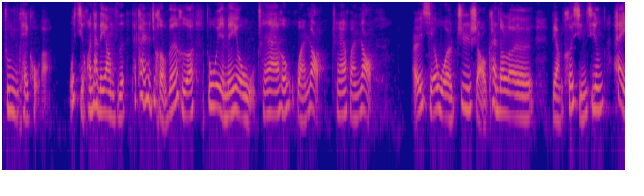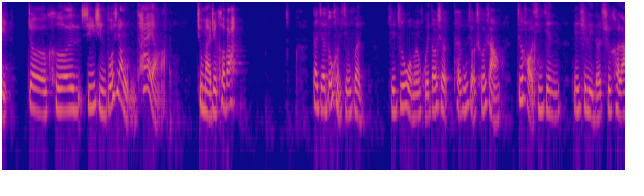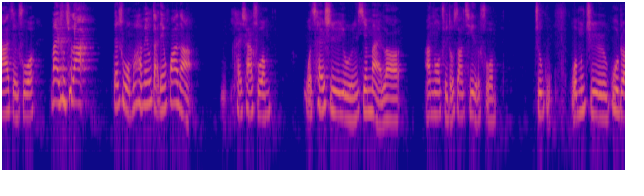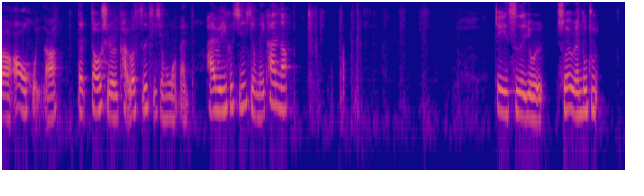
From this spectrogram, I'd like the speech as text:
终于开口了：“我喜欢他的样子，他看上去很温和，周围也没有尘埃和环绕，尘埃环绕。而且我至少看到了两颗行星。嘿，这颗星星多像我们的太阳啊！就买这颗吧。”大家都很兴奋。谁知我们回到小太空小车上，正好听见电视里的赤克拉在说：“卖出去啦！”但是我们还没有打电话呢。凯莎说：“我猜是有人先买了。”阿诺垂头丧气地说：“只顾我们只顾着懊悔了。”但倒是卡洛斯提醒我们，还有一颗星星没看呢。这一次有。所有人都注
